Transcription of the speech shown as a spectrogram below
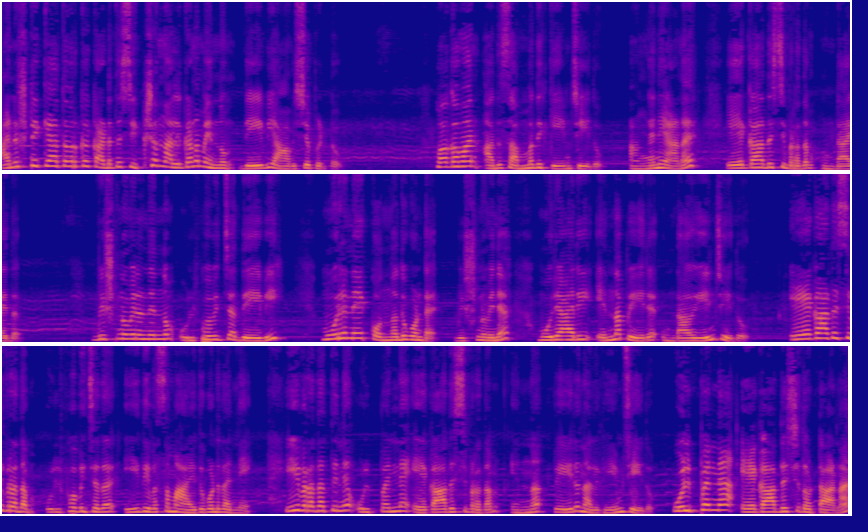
അനുഷ്ഠിക്കാത്തവർക്ക് കടുത്ത ശിക്ഷ നൽകണമെന്നും ദേവി ആവശ്യപ്പെട്ടു. ഭഗവാൻ അത് സമ്മതിക്കുകയും ചെയ്തു. അങ്ങനെയാണ് ഏകാദശി വ്രതം ഉണ്ടായത്. വിഷ്ണുവിൽ നിന്നും ഉത്ഭവിച്ച ദേവി മുരനെ കൊന്നതുകൊണ്ട് വിഷ്ണുവിന് മുരാരി എന്ന പേര് ഉണ്ടാവുകയും ചെയ്തു. ഏകാദശി വ്രതം ഉത്ഭവിച്ചത് ഈ ദിവസമായതുകൊണ്ട് തന്നെ ഈ വ്രതത്തിന് ഉൽപ്പന്ന ഏകാദശി വ്രതം എന്ന് പേര് നൽകുകയും ചെയ്തു. ഉൽപ്പന്ന ഏകാദശി തൊട്ടാണ്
